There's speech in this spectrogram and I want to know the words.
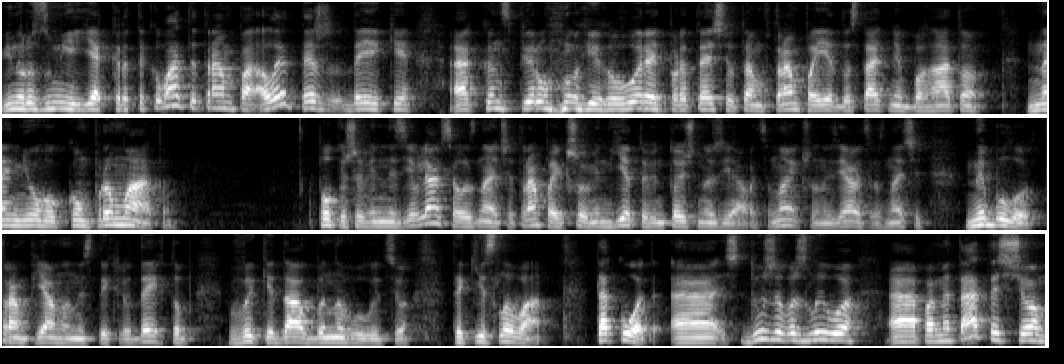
Він розуміє, як критикувати Трампа, але теж деякі е, конспірологи говорять про те, що там в Трампа є достатньо багато на нього компромату. Поки що він не з'являвся, але знаючи Трампа, якщо він є, то він точно з'явиться. Ну, а якщо не з'явиться, значить не було. Трамп явно не з тих людей, хто б викидав би на вулицю такі слова. Так от, е, дуже важливо е, пам'ятати, що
